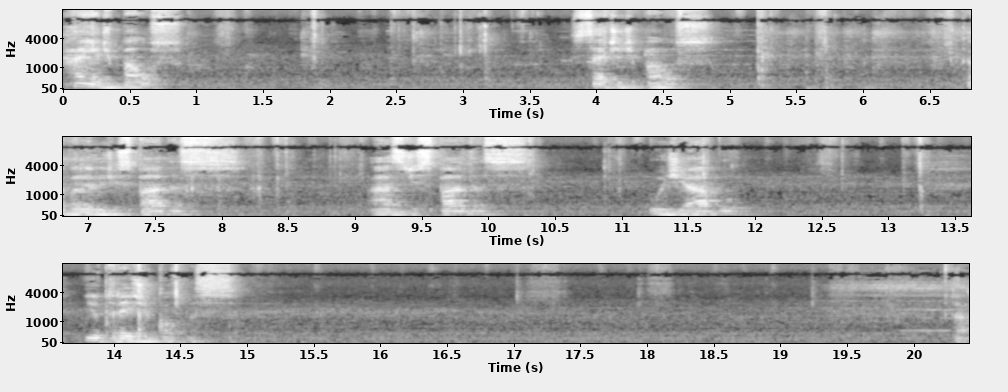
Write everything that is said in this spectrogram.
Rainha de paus, sete de paus, cavaleiro de espadas, as de espadas, o diabo e o três de copas. Tá.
